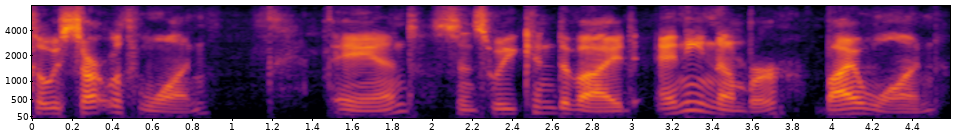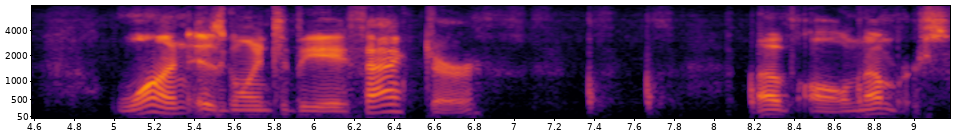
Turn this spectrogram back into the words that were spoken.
So we start with 1. And since we can divide any number by 1, 1 is going to be a factor of all numbers.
